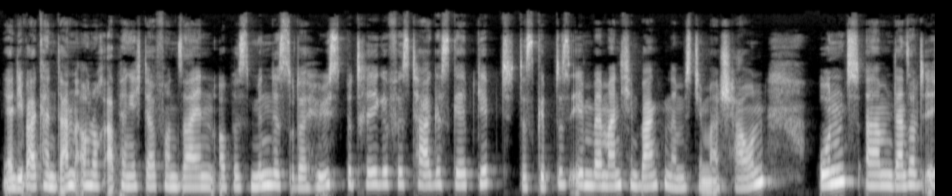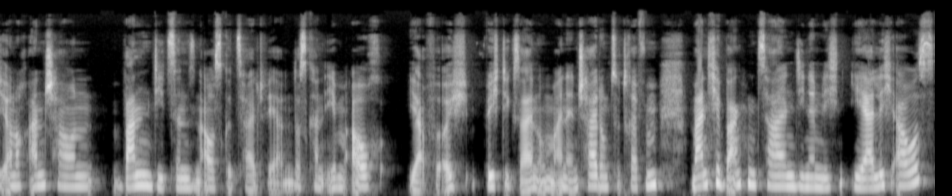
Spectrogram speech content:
Ja, die Wahl kann dann auch noch abhängig davon sein, ob es Mindest- oder Höchstbeträge fürs Tagesgeld gibt. Das gibt es eben bei manchen Banken, da müsst ihr mal schauen. Und ähm, dann solltet ihr euch auch noch anschauen, wann die Zinsen ausgezahlt werden. Das kann eben auch ja für euch wichtig sein, um eine Entscheidung zu treffen. Manche Banken zahlen die nämlich jährlich aus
